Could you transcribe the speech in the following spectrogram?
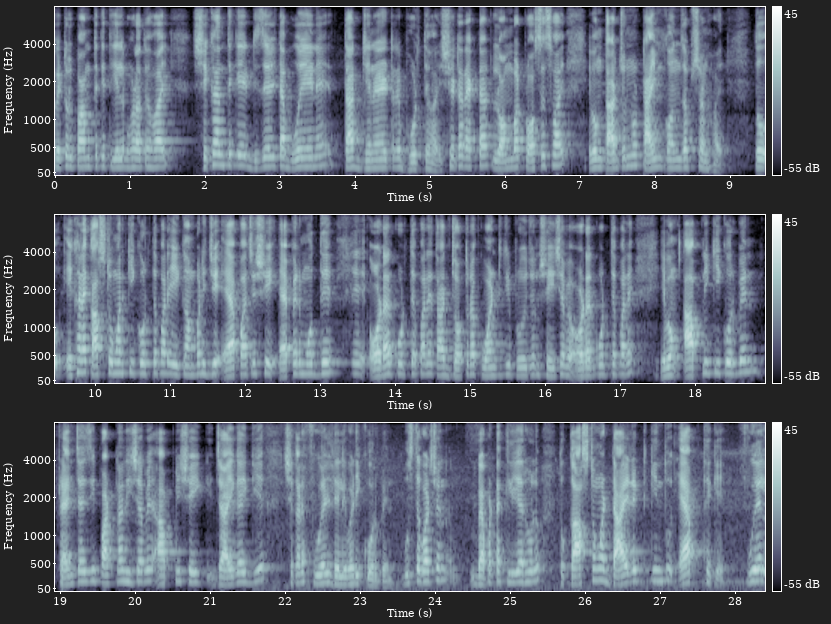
পেট্রোল পাম্প থেকে তেল ভরাতে হয়, সেখান থেকে ডিজেলটা বয়ে এনে তার জেনারেটারে ভরতে হয়। সেটার একটা লম্বা প্রসেস হয় এবং তার জন্য টাইম কনজাপশন হয়। তো এখানে কাস্টমার কি করতে পারে? এই কোম্পানির যে অ্যাপ আছে, সেই অ্যাপের মধ্যে অর্ডার করতে পারে, তার যতটা কোয়ান্টিটি প্রয়োজন, সেই হিসাবে অর্ডার করতে পারে। এবং আপনি কি করবেন? ফ্র্যাঞ্চাইজি পার্টনার হিসাবে আপনি সেই জায়গায় গিয়ে সেখানে ফুয়েল ডেলিভারি করবেন। বুঝতে পারছেন? ব্যাপারটা ক্লিয়ার হলো। তো কাস্টমার ডাইরেক্ট কিন্তু অ্যাপ থেকে ফুয়েল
